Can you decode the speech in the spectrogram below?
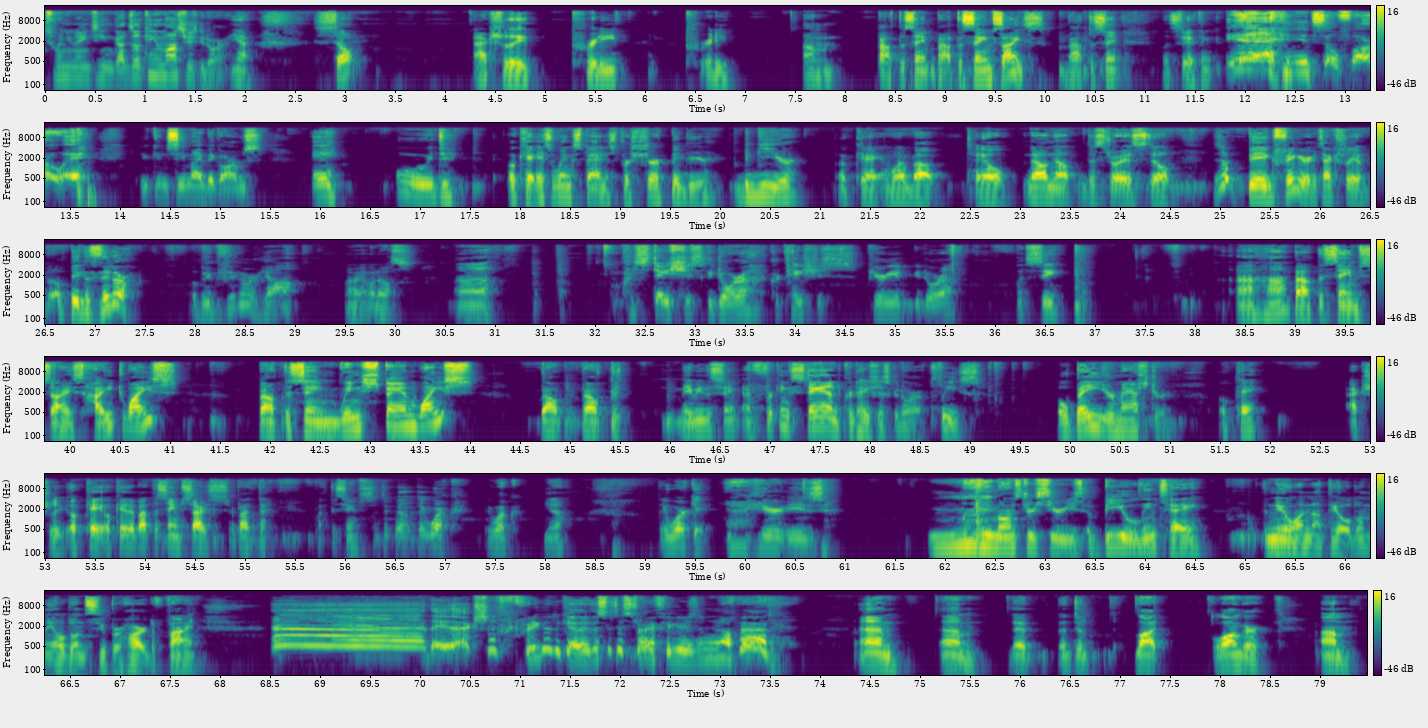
2019 Godzilla King of the Monsters Ghidorah, yeah. So, actually, pretty, pretty, um, about the same, about the same size, about the same, Let's see, I think, yeah, it's so far away. You can see my big arms. Eh. Ooh, okay, its wingspan is for sure bigger. Bigger. Okay, and what about tail? No, no, Destoroyah is still, it's a big figure. It's actually a, a big figure. A big figure, yeah. Alright, what else? Uh, Cretaceous Ghidorah. Cretaceous period Ghidorah. Let's see. Uh-huh, about the same size height-wise. About the same wingspan-wise. About, about the, maybe the same, uh, freaking stand, Cretaceous Ghidorah, please. Obey your master, okay? Actually, okay, okay, they're about the same size. They're about the, about the same, they work. They work, you know? They work it. Here is Movie Monster Series Biollante. The new one, not the old one. The old one's super hard to find they actually look pretty good together. This is Destoroyah figures and not bad. Um, um, a, a, a lot longer. Um,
